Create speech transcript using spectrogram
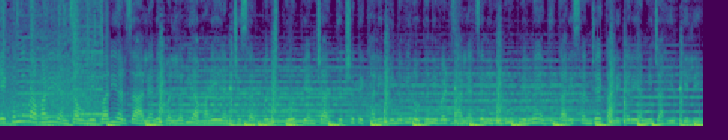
एकमेव आव्हाळे यांचा उमेदवारी अर्ज आल्याने पल्लवी आव्हाळे यांची सरपंच ग्रुप यांच्या अध्यक्षतेखाली बिनविरोध निवड झाल्याचे निवडणूक निर्णय अधिकारी संजय कालेकर यांनी जाहीर केले.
